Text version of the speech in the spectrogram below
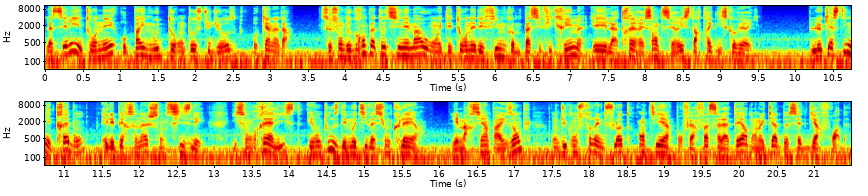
La série est tournée au Pinewood Toronto Studios, au Canada. Ce sont de grands plateaux de cinéma où ont été tournés des films comme Pacific Rim et la très récente série Star Trek Discovery. Le casting est très bon et les personnages sont ciselés. Ils sont réalistes et ont tous des motivations claires. Les Martiens, par exemple, ont dû construire une flotte entière pour faire face à la Terre dans le cadre de cette guerre froide.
